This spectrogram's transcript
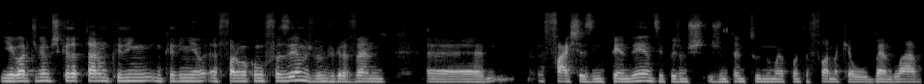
E agora tivemos que adaptar um bocadinho, um bocadinho a, forma como fazemos, vamos gravando uh, faixas independentes e depois vamos juntando tudo numa plataforma que é o BandLab.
